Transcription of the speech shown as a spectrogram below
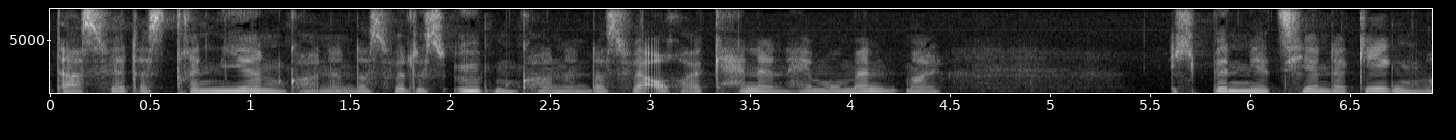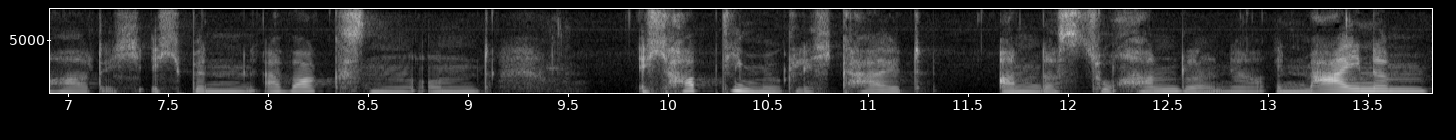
dass wir das trainieren können, dass wir das üben können, dass wir auch erkennen, hey, Moment mal, ich bin jetzt hier in der Gegenwart, ich, ich bin erwachsen und ich habe die Möglichkeit, anders zu handeln, ja, in meinem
